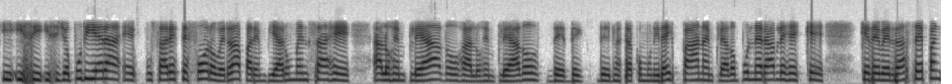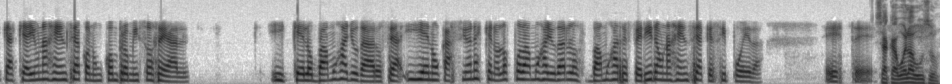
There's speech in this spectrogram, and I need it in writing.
y, y, si, y si yo pudiera eh, usar este foro, ¿verdad?, para enviar un mensaje a los empleados, a los empleados de, de, de nuestra comunidad hispana, empleados vulnerables, es que, que de verdad sepan que aquí hay una agencia con un compromiso real y que los vamos a ayudar, o sea, y en ocasiones que no los podamos ayudar, los vamos a referir a una agencia que sí pueda. Este, se acabó el abuso.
